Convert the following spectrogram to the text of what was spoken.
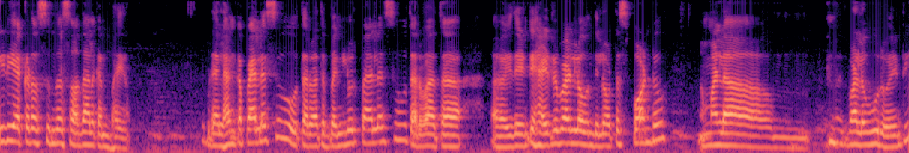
ఈడీ ఎక్కడ వస్తుందో సోదాలకని భయం. ఇప్పుడు యలహంక ప్యాలెస్ తర్వాత బెంగళూరు ప్యాలెస్ తర్వాత ఇదేంటి హైదరాబాద్లో ఉంది లోటస్ పాండ్ మళ్ళా వాళ్ళ ఊరు ఏంటి?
